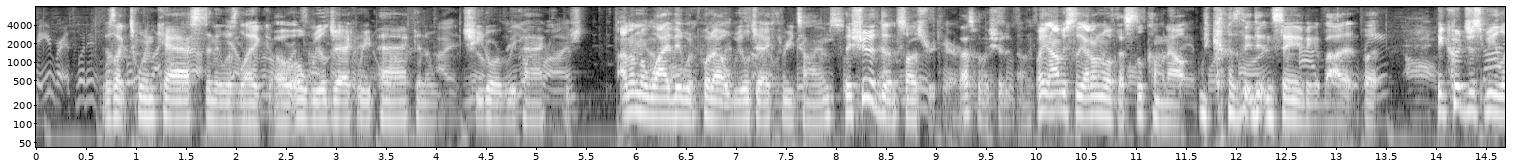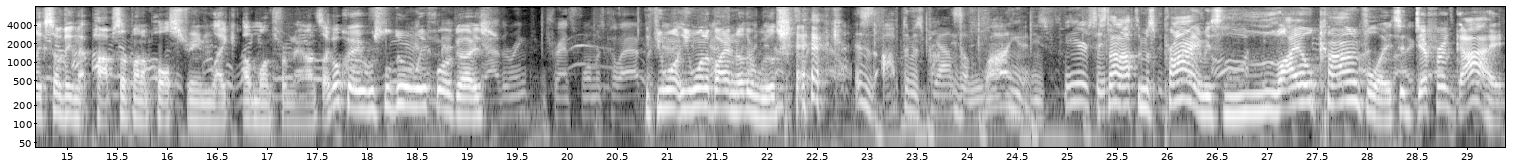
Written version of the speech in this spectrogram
It was like twin cast and it was like oh, a Wheeljack repack and a Cheetor repack. Which I don't know why they would put out Wheeljack three times. They should have done Sunstreak Repair. That's what they should have done. I mean, obviously, I don't know if that's still coming out because they didn't say anything about it, but it could just be like something that pops up on a Pulse stream like a month from now. It's like, okay, we're still doing Wave 4, guys. Transformers collab. If you want, you want to buy another Wheeljack? This is Optimus Prime. He's a lion. He's fierce. It's not Optimus Prime. It's Lio Convoy. It's a different guy.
